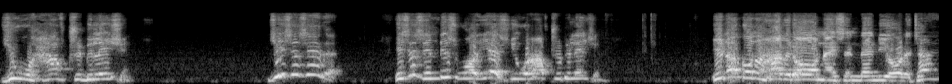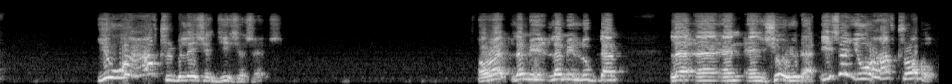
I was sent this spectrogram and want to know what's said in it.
you will have tribulations. Jesus said that. He says, in this world, yes, you will have tribulation. You're not going to have it all nice and dandy all the time. You will have tribulation, Jesus says. All right, let me let me look that uh, and and show you that. He said you will have trouble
